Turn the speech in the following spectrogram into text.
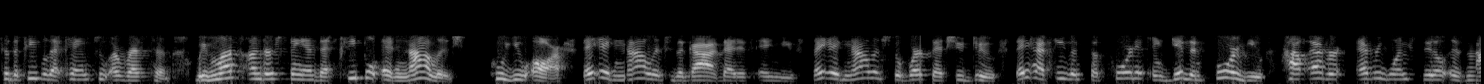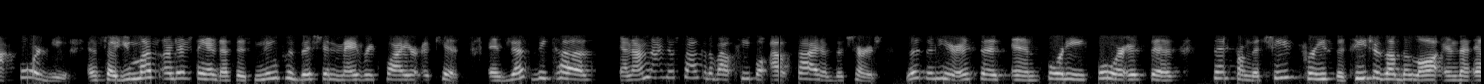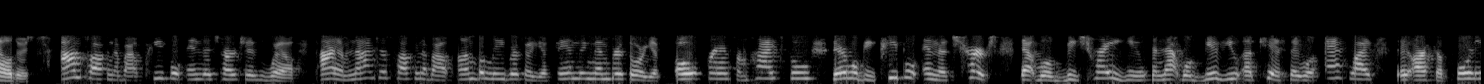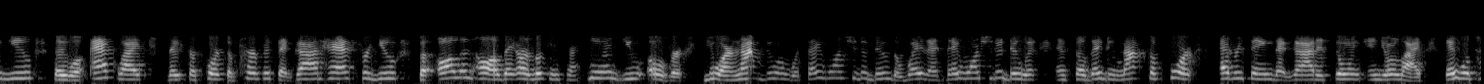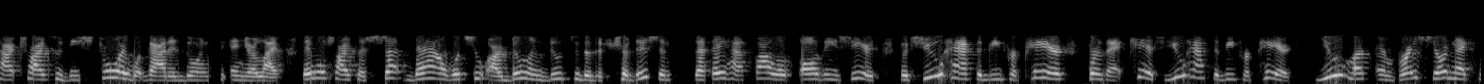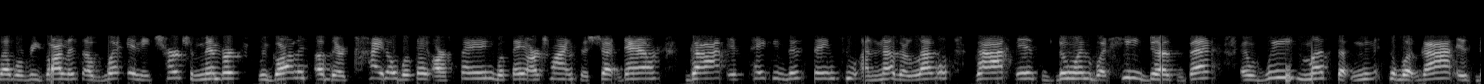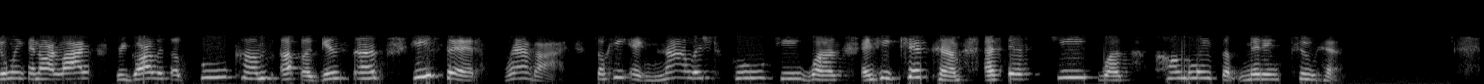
to the people that came to arrest him. We must understand that people acknowledge who you are. They acknowledge the God that is in you. They acknowledge the work that you do. They have even supported and given for you. However, everyone still is not for you. And so you must understand that this new position may require a kiss. And just because and I'm not just talking about people outside of the church. Listen here, it says in 44, it says, sent from the chief priests, the teachers of the law, and the elders. I'm talking about people in the church as well. I am not just talking about unbelievers or your family members or your old friends from high school. There will be people in the church that will betray you and that will give you a kiss. They will act like they are supporting you. They will act like they support the purpose that God has for you. But all in all, they are looking to hand you over. You are not doing what they want you to do the way that they want you to do it. And so they do not support everything that God is doing in your life. They will try, try to destroy what God is doing in your life. They will try to shut down what you are doing due to the, the tradition that they have followed all these years. But you have to be prepared for that kiss. You have to be prepared you must embrace your next level regardless of what any church member, regardless of their title, what they are saying, what they are trying to shut down. God is taking this thing to another level. God is doing what He does best, and we must submit to what God is doing in our lives, regardless of who comes up against us. He said, Rabbi. So he acknowledged who he was, and he kissed him as if he was humbly submitting to him.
